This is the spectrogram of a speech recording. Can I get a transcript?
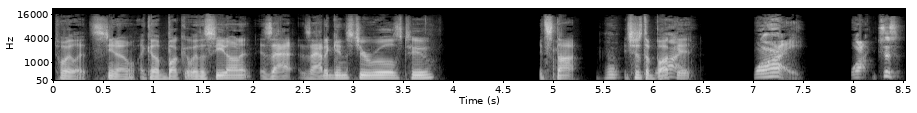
toilets. You know, like a bucket with a seat on it. Is that is that against your rules too? It's not. It's just a bucket. Why? Why? Just,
